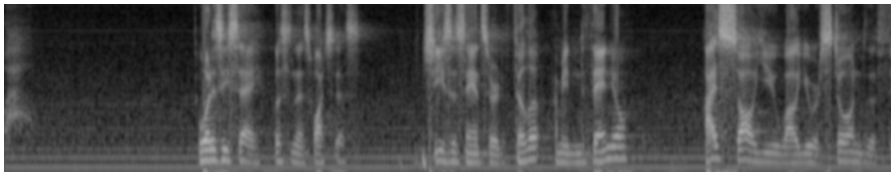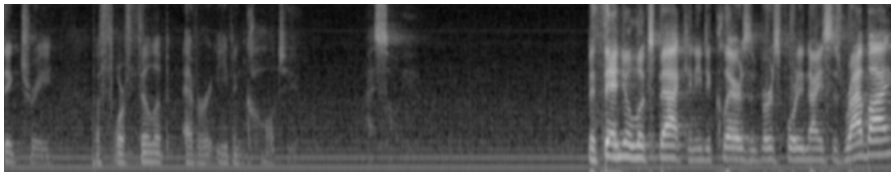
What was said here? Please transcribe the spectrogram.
Wow. What does he say? Listen to this, watch this. Jesus answered, Philip, I mean, Nathanael, I saw you while you were still under the fig tree before Philip ever even called you. I saw you. Nathanael looks back and he declares in verse 49, he says, Rabbi,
